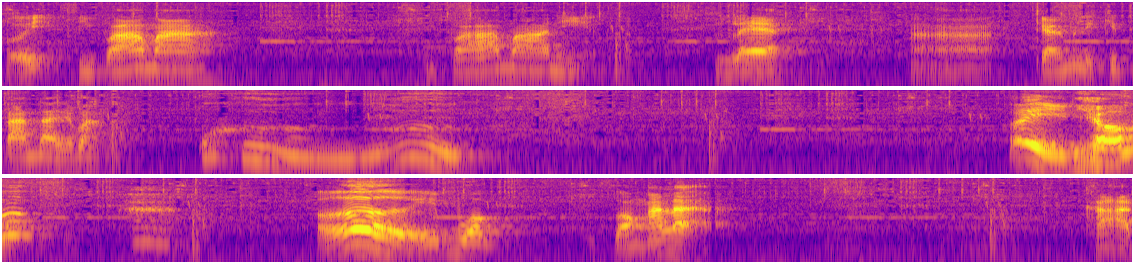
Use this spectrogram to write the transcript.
เฮ้ย สีฟ้ามา สีฟ้ามานี่ แรก อ่า แกนมิลิกกิตตันได้ใช่ปะ โอ้โหเฮ้ย เดี๋ยว เออบวกสองอันละ ขาด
